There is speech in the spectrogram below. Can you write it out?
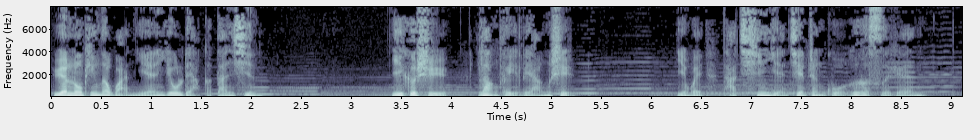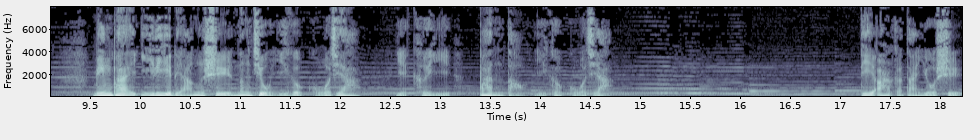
袁隆平的晚年有两个担心，一个是浪费粮食。因为他亲眼见证过饿死人，明白一粒粮食能救一个国家，也可以绊倒一个国家。第二个担忧是，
